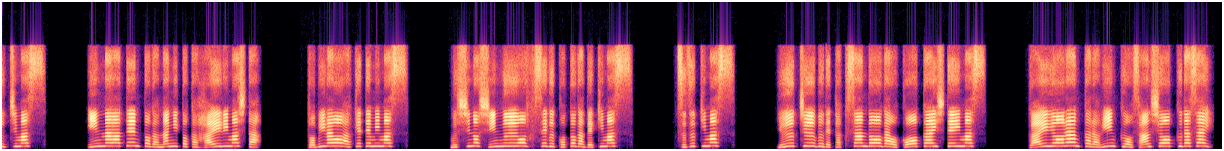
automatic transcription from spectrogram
に打ちます。インナーテントが何とか入りました。扉を開けてみます。虫の侵入を防ぐことができます。続きます。YouTube でたくさん動画を公開しています。概要欄からリンクを参照ください。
